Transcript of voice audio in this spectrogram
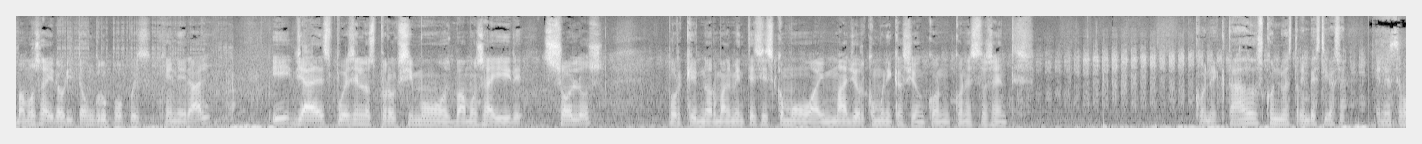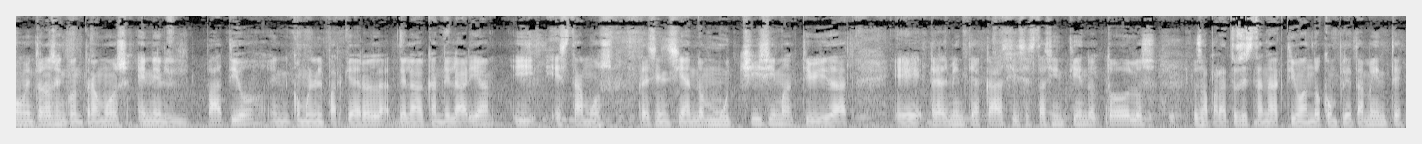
Vamos a ir ahorita a un grupo pues general y ya después en los próximos vamos a ir solos porque normalmente así es como hay mayor comunicación con, con estos entes conectados con nuestra investigación. En este momento nos encontramos en el patio, en, como en el parqueadero de la, Candelaria y estamos presenciando muchísima actividad. Eh, realmente acá sí se está sintiendo, todos los, los aparatos se están activando completamente,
